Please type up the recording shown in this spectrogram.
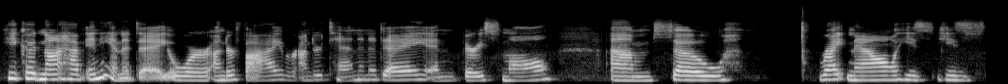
he could not have any in a day, or under five, or under ten in a day, and very small. Um, so, right now, he's he's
